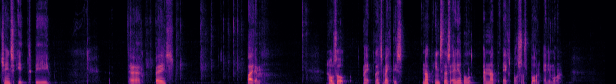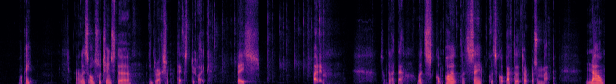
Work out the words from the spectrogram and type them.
change it to be the base item. And also, let's make this not instance editable and not expose on spawn anymore. Okay, and let's also change the interaction text to like base item, something like that. Let's compile, let's save, let's go back to the third person map. Now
